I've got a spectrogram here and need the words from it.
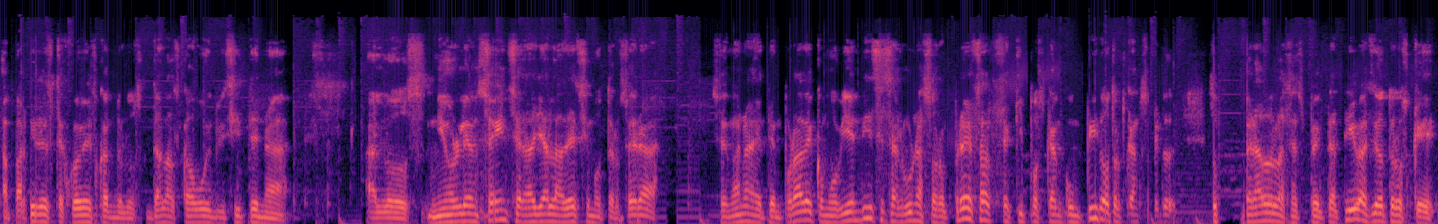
A partir de este jueves, cuando los Dallas Cowboys visiten a, a los New Orleans Saints, será ya la décimo tercera semana de temporada y como bien dices, algunas sorpresas, equipos que han cumplido, otros que han superado las expectativas y otros que,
